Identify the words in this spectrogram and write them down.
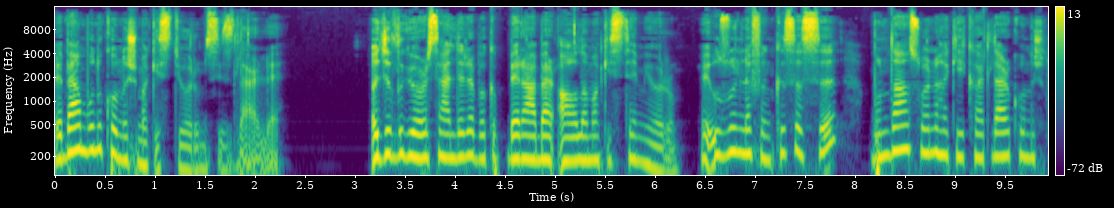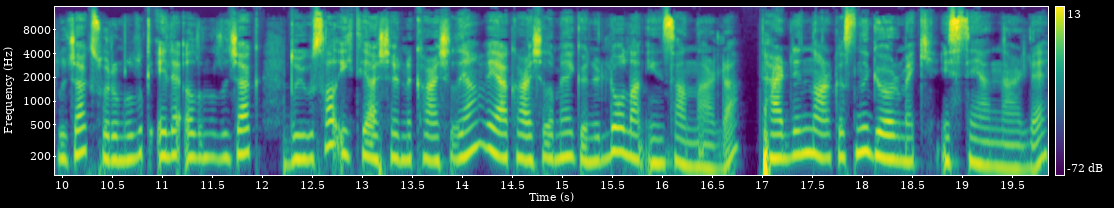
Ve ben bunu konuşmak istiyorum sizlerle. Acılı görsellere bakıp beraber ağlamak istemiyorum. Ve uzun lafın kısası bundan sonra hakikatler konuşulacak, sorumluluk ele alınılacak, duygusal ihtiyaçlarını karşılayan veya karşılamaya gönüllü olan insanlarla, perdenin arkasını görmek isteyenlerle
